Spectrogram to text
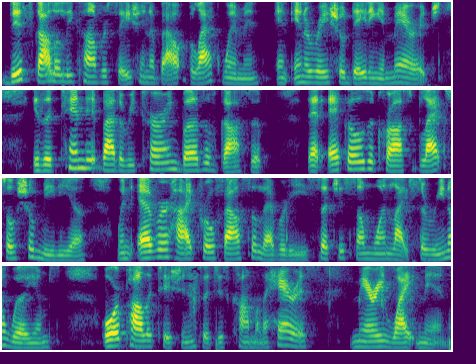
This scholarly conversation about black women and interracial dating and marriage is attended by the recurring buzz of gossip that echoes across black social media whenever high profile celebrities, such as someone like Serena Williams, or politicians such as Kamala Harris, marry white men.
